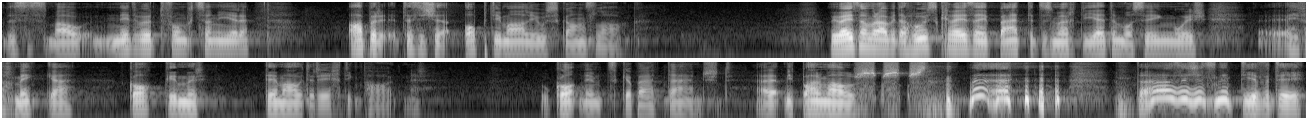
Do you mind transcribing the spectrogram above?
dass es mal nicht wird funktionieren Aber das ist eine optimale Ausgangslage. Ich weiss noch, wir auch bei den Hauskreisen gebeten, das möchte jedem, der Single ist, äh, einfach mitgeben. Gott gibt mir dem mal den richtigen Partner. Und Gott nimmt das Gebet ernst. Er hat mich ein paar Mal. das ist jetzt nicht die für dich.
